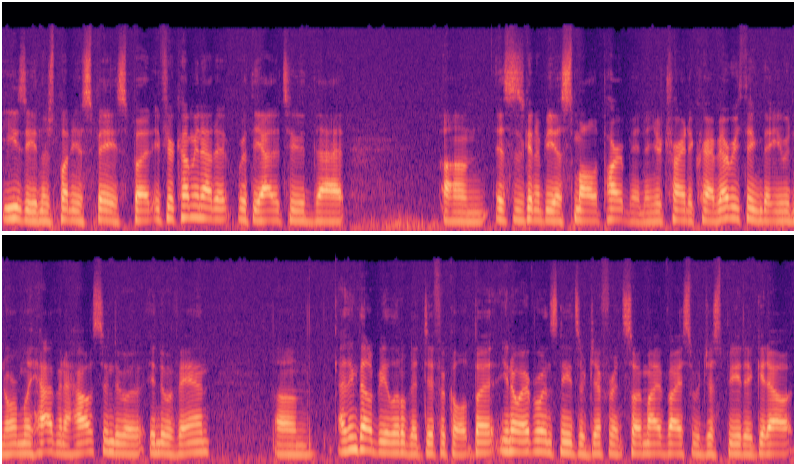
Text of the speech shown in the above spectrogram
easy and there's plenty of space. But if you're coming at it with the attitude that um, this is going to be a small apartment and you're trying to cram everything that you would normally have in a house into a, into a van, um, I think that'll be a little bit difficult. But you know, everyone's needs are different. So my advice would just be to get out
